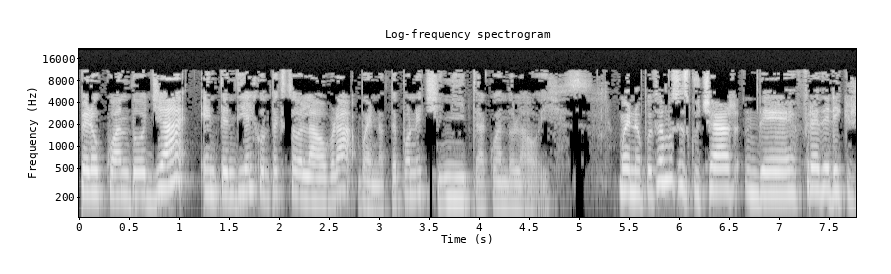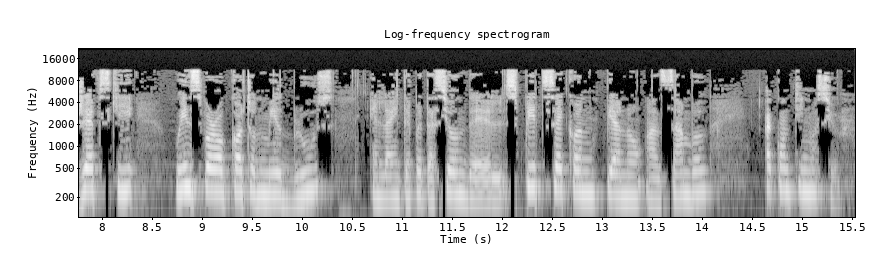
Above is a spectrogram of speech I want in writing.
pero cuando ya entendí el contexto de la obra, bueno, te pone chinita cuando la oyes. Bueno, pues vamos a escuchar de Frederick Jewski Winsboro Cotton Mill Blues en la interpretación del Split Second Piano Ensemble a continuación.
